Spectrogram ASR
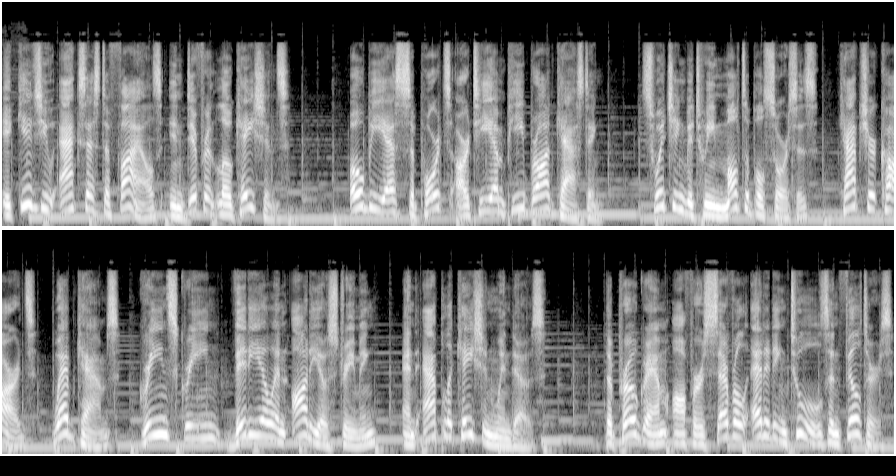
It gives you access to files in different locations. OBS supports RTMP broadcasting, switching between multiple sources, capture cards, webcams, green screen, video and audio streaming, and application windows. The program offers several editing tools and filters.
